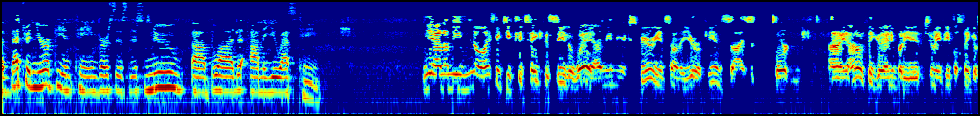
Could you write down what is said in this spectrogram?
the veteran European team versus this new uh, blood on the U.S. team. Yeah, and I mean, know, I think you could take this either way. I mean, the experience on the European side is important. I I don't think anybody, too many people think of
